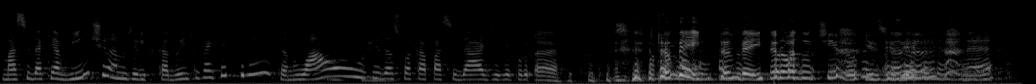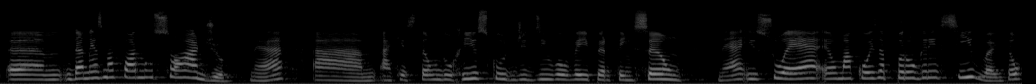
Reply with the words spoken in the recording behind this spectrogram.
mas se daqui a 20 anos ele ficar doente, ele vai ter 30, no auge Sim. da sua capacidade repro uh, reprodutiva. também, também. Produtiva, eu quis dizer, né? Um, da mesma forma, o sódio, né? A, a questão do risco de desenvolver hipertensão, né? Isso é, é uma coisa progressiva. Então,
